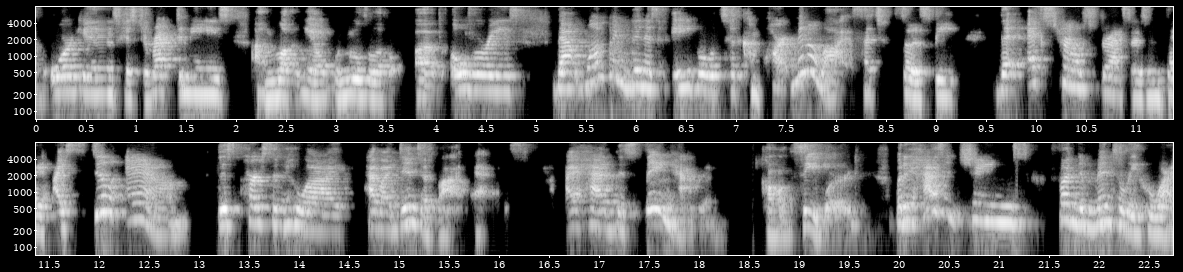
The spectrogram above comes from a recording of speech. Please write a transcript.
of organs, hysterectomies, um, you know, removal of, of ovaries. That woman then is able to compartmentalize, such so to speak, the external stressors and say, I still am this person who I have identified as. I had this thing happen called C word, but it hasn't changed fundamentally who I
